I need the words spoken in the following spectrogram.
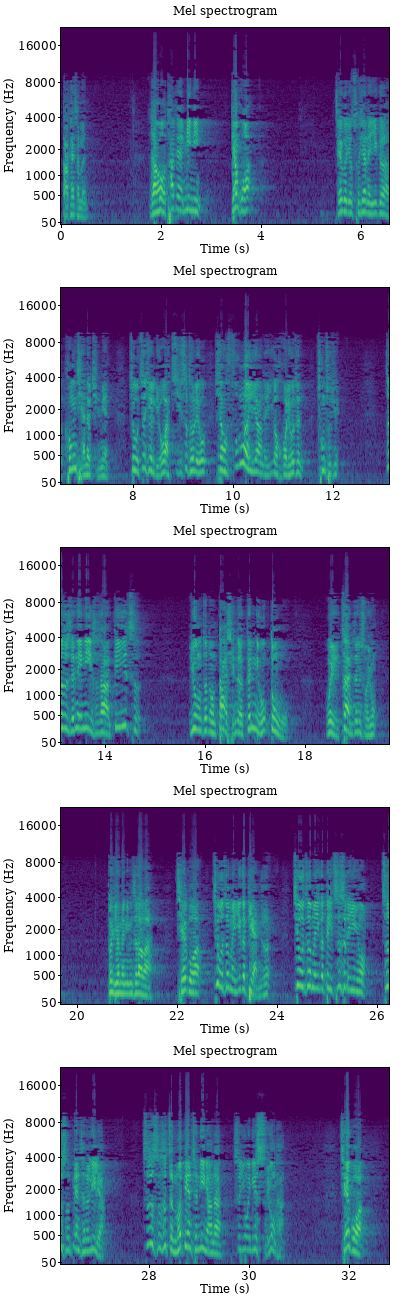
打开城门。”然后他再命令点火，结果就出现了一个空前的局面，就这些牛啊，几十头牛像疯了一样的一个火牛阵冲出去，这是人类历史上第一次用这种大型的耕牛动物为战争所用。同学们，你们知道吧？结果就这么一个点子。就这么一个对知识的应用，知识变成了力量。知识是怎么变成力量的？是因为你使用它。结果，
